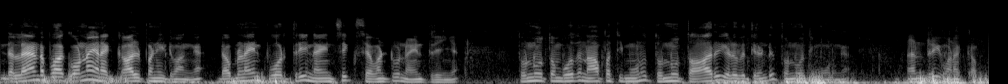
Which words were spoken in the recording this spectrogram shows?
இந்த லேண்டை பார்க்கணுன்னா எனக்கு கால் பண்ணிட்டு வாங்க. Double nine four three nine six seven two nine த்ரீங்க தொண்ணூத்தொம்போது நாற்பத்தி மூணு தொண்ணூத்தாறு எழுபத்தி ரெண்டு தொண்ணூற்றி மூணுங்க. நன்றி வணக்கம்.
